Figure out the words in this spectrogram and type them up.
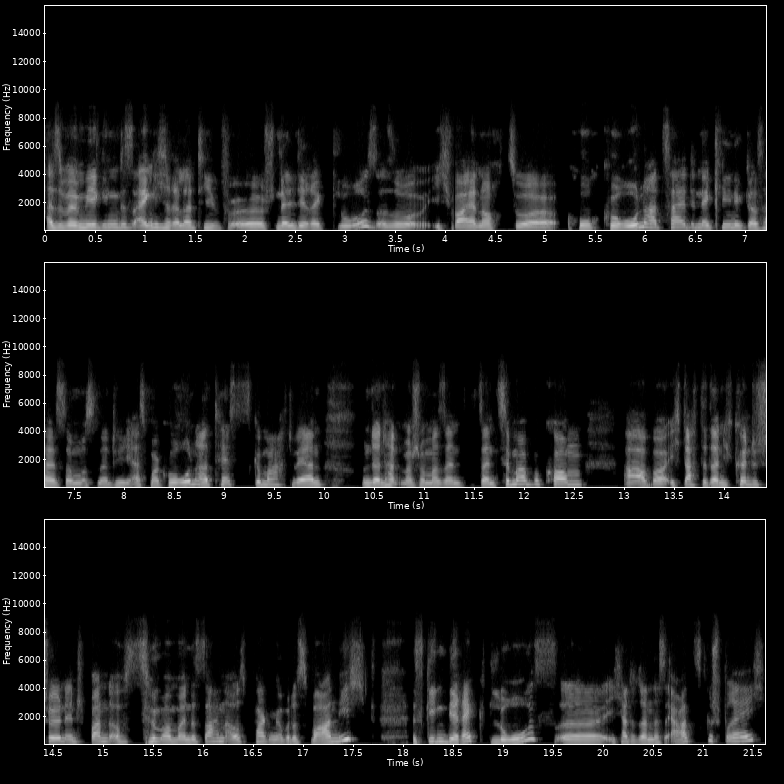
also bei mir ging das eigentlich relativ äh, schnell direkt los. Also ich war ja noch zur Hoch-Corona-Zeit in der Klinik. Das heißt, da mussten natürlich erstmal Corona-Tests gemacht werden und dann hat man schon mal sein, sein Zimmer bekommen. Aber ich dachte dann, ich könnte schön entspannt aufs Zimmer meine Sachen auspacken, aber das war nicht. Es ging direkt los. Äh, ich hatte dann das Erzgespräch.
